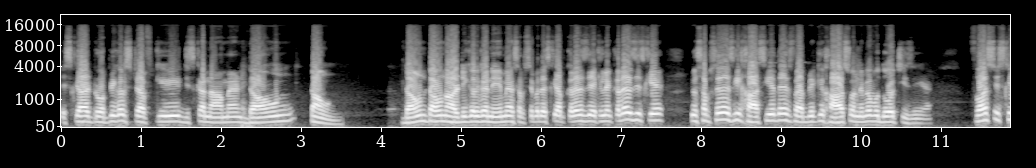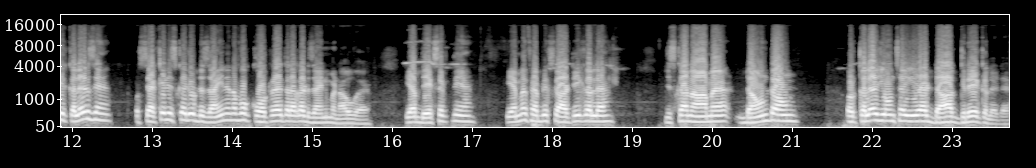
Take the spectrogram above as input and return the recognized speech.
इसका ट्रॉपिकल स्टफ़ की, जिसका नाम है डाउन टाउन डाउन टाउन आर्टिकल का नेम है। सबसे पहले इसके आप कलर्स देख लें। कलर्स इसके जो सबसे इसकी खासियत है इस फैब्रिक की खास होने में वो दो चीज़ें हैं। फ़र्स्ट इसके कलर्स हैं और सेकंड इसका जो डिज़ाइन है ना, वो कोटरा तरह का डिज़ाइन बना हुआ है। ये आप देख सकते हैं, ये एम फैब्रिक्स का आर्टिकल है, जिसका नाम है डाउन टाउन और कलर जो सा ये है डार्क ग्रे कलर है।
